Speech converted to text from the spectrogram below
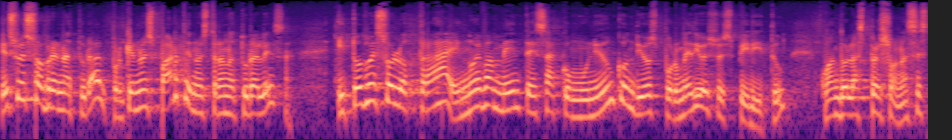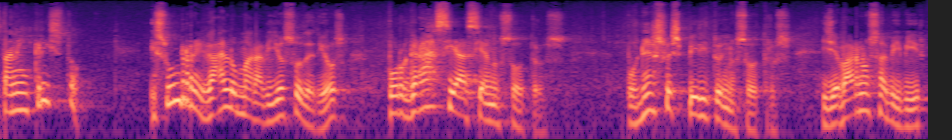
Eso es sobrenatural, porque no es parte de nuestra naturaleza. Y todo eso lo trae nuevamente esa comunión con Dios por medio de su Espíritu cuando las personas están en Cristo. Es un regalo maravilloso de Dios por gracia hacia nosotros. Poner su Espíritu en nosotros y llevarnos a vivir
